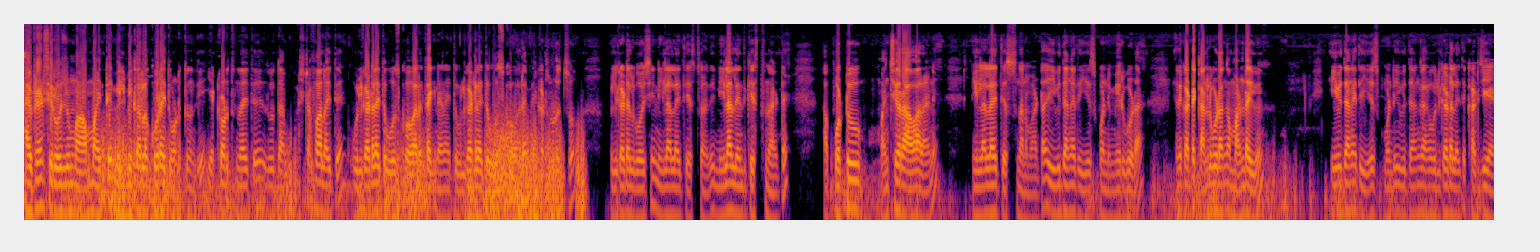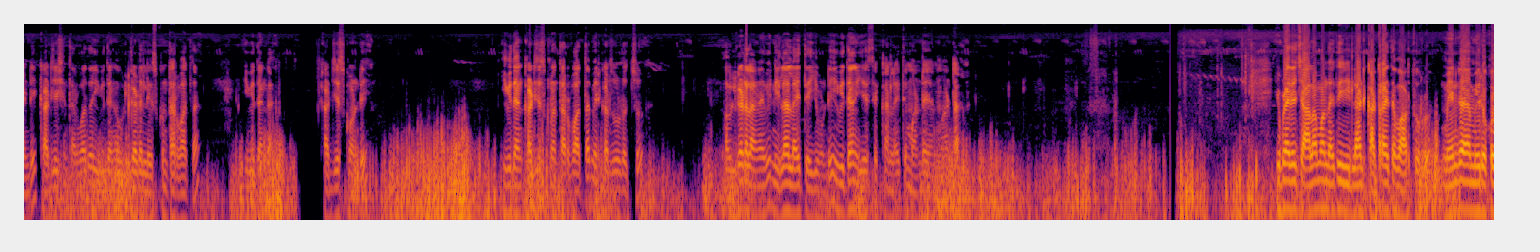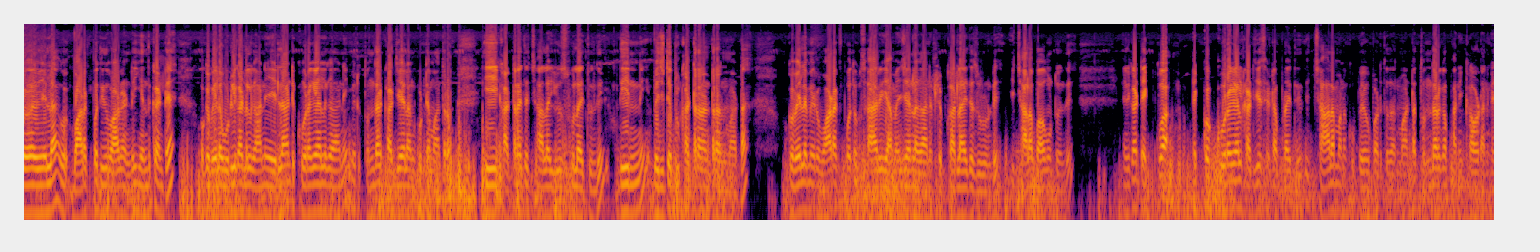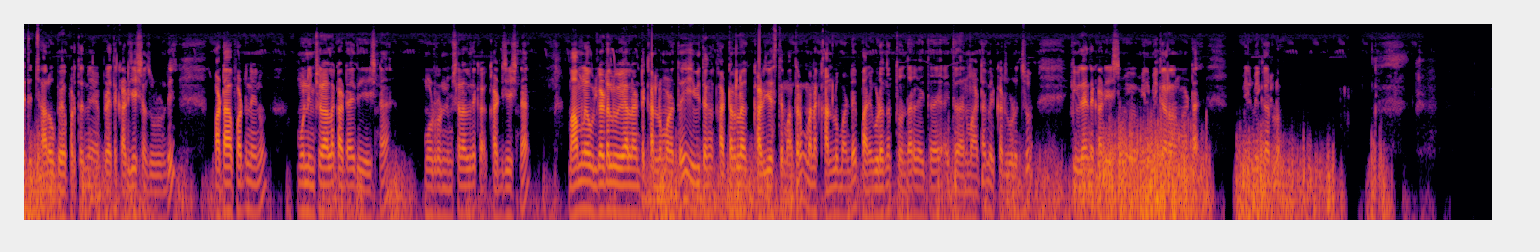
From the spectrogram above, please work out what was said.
Hi friends ఈరోజు మా అమ్మ అయితే మిల్మికర్లో కూర అయితే వండుతుంది. ఎట్లా వండుతుందో అయితే చూద్దాం. ఫస్ట్ ఆఫ్ ఆల్ అయితే ఉల్లిగడ్డలు అయితే పోసుకోవాలి తగినైతే ఉల్లిగడ్డలు అయితే పోసుకోవాలి. మీరు ఇక్కడ చూడొచ్చు. ఉల్లిగడ్డలు కోసి నీళ్ళలో అయితే వేస్తున్నది. నీళ్ళలో ఎందుకు వేస్తుంది అంటే ఆ పొట్టు మంచిగా రావాలని నీళ్ళలో అయితే వేస్తుంది అనమాట ఈ విధంగా అయితే చేసుకోండి మీరు కూడా. ఎందుకంటే కళ్ళు కూడా మండవి. ఈ విధంగా అయితే వేసుకోండి ఈ విధంగా ఉల్లిగడ్డలు అయితే కట్ చేయండి. కట్ చేసిన తర్వాత ఈ విధంగా ఉల్లిగడ్డలు వేసుకున్న తర్వాత ఈ విధంగా కట్ చేసుకోండి. ఈ విధంగా కట్ చేసుకున్న తర్వాత మీరు ఇక్కడ చూడొచ్చు. ఆ ఉల్లిగడ్డలు అనేవి నీళ్ళలో అయితే వేయండి ఈ విధంగా చేస్తే కళ్ళు అయితే మండాయి అనమాట ఇప్పుడైతే చాలామంది అయితే ఇలాంటి కట్టర్ అయితే వాడుతుర్రు. మెయిన్గా మీరు ఒకవేళ వాడకపోతే ఇది వాడండి. ఎందుకంటే ఒకవేళ ఉల్లిగడ్డలు కానీ ఎలాంటి కూరగాయలు కానీ మీరు తొందరగా కట్ చేయాలనుకుంటే మాత్రం ఈ కట్టర్ అయితే చాలా యూస్ఫుల్ అవుతుంది. దీన్ని వెజిటేబుల్ కట్టర్ అంటారు అనమాట ఒకవేళ మీరు వాడకపోతే ఒకసారి అమెజాన్లో కానీ ఫ్లిప్కార్ట్లో అయితే చూడండి. ఇది చాలా బాగుంటుంది. ఎందుకంటే ఎక్కువ ఎక్కువ కూరగాయలు కట్ చేసేటప్పుడు అయితే ఇది చాలా మనకు ఉపయోగపడుతుంది అనమాట తొందరగా పని కావడానికి అయితే చాలా ఉపయోగపడుతుంది. నేను ఎప్పుడైతే కట్ చేసినా చూడండి పటాపట్ నేను మూడు నిమిషాలలో కట్ అయితే చేసిన మూడు రెండు నిమిషాలలో అయితే కట్ చేసిన. మామూలుగా ఉల్లిగడ్డలు వేయాలంటే కళ్ళు మండుతాయి. ఈ విధంగా కట్టర్లో కట్ చేస్తే మాత్రం మన కళ్ళు మండే పని కూడా తొందరగా అవుతుంది అవుతుంది అనమాట మీరు ఇక్కడ చూడొచ్చు. ఈ విధంగా కట్ చేసిన మిల్ మేకర్ అనమాట మిల్ మేకర్లో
